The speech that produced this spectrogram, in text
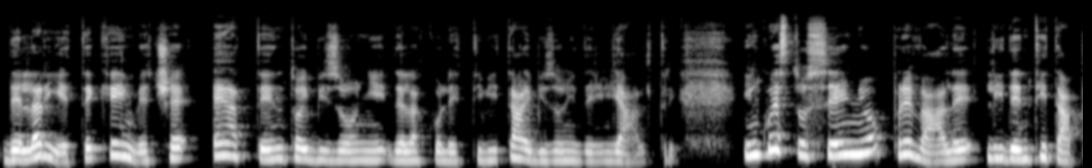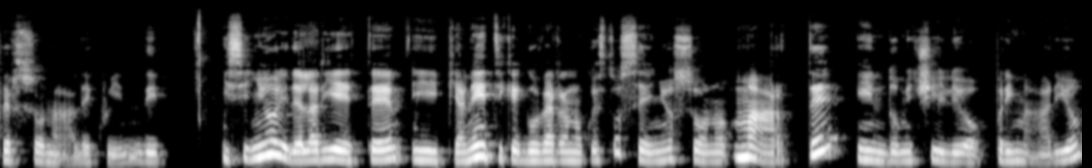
dell'ariete, che invece è attento ai bisogni della collettività, ai bisogni degli altri. In questo segno prevale l'identità personale, quindi. I signori dell'ariete, i pianeti che governano questo segno, sono Marte in domicilio primario,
